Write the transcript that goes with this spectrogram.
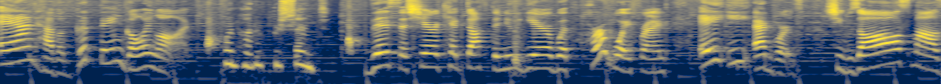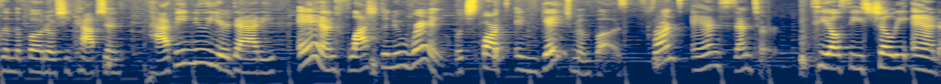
and have a good thing going on. 100%. This as Cher kicked off the new year with her boyfriend, A.E. Edwards. She was all smiles in the photo she captioned, Happy New Year, Daddy, and flashed a new ring, which sparked engagement buzz front and center. TLC's Chilli and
